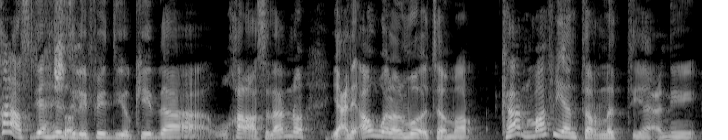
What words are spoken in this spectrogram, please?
خلاص جهز صح. لي فيديو كذا وخلاص. لأنه يعني أول المؤتمر كان ما في إنترنت يعني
